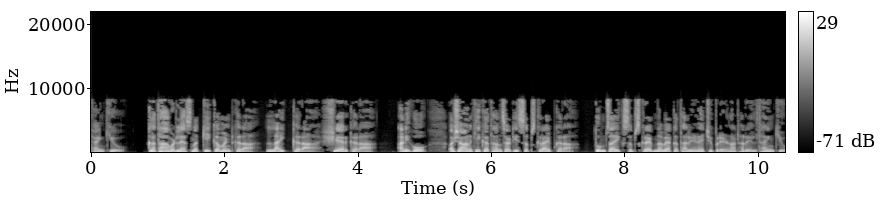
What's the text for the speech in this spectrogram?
थँक्यू कथा आवडल्यास नक्की कमेंट करा लाईक करा शेअर करा आणि हो अशा आणखी कथांसाठी सबस्क्राईब करा. तुमचा एक सबस्क्राईब नव्या कथा लिहिण्याची प्रेरणा ठरेल. थँक्यू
